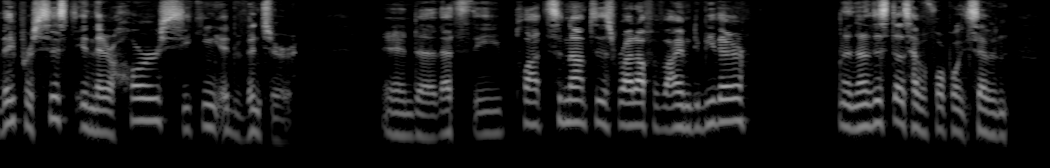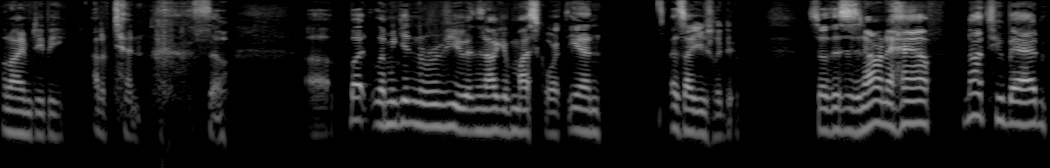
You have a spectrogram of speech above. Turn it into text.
they persist in their horror seeking adventure. And uh, that's the plot synopsis right off of IMDb there. And now this does have a 4.7 on IMDb out of 10. so, uh, but let me get in the review and then I'll give my score at the end, as I usually do. So this is an hour and a half, not too bad.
